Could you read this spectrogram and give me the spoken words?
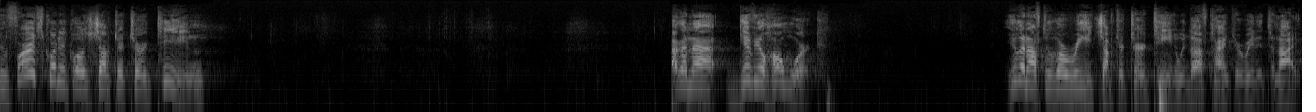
In First Chronicles chapter 13, I'm going to give you homework. You're going to have to go read chapter 13. We don't have time to read it tonight.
